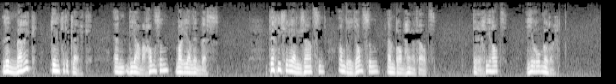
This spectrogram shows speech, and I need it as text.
Lynn Merrick, Teuntje de Klerk. En Diana Hansen, Maria Lindes. Technische realisatie André Jansen en Bram Hengeveld. Regie had Hero Muller.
